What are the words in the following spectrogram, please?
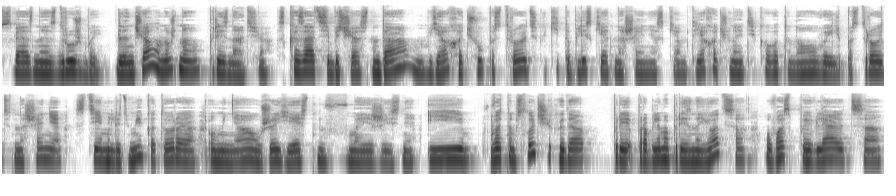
связанные с дружбой. Для начала нужно признать ее. Сказать себе честно, да, я хочу построить какие-то близкие отношения с кем-то, я хочу найти кого-то нового или построить отношения с теми людьми, которые у меня уже есть в моей жизни. И в этом случае, когда проблема признается, у вас появляется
